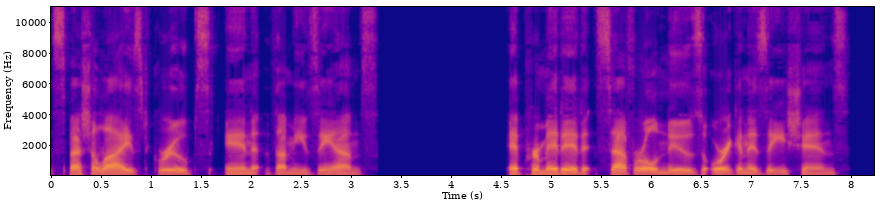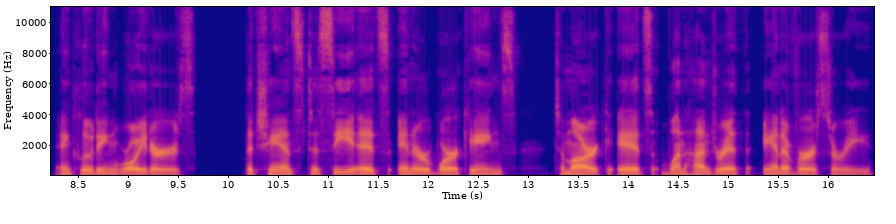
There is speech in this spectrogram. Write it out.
specialized groups in the museums. It permitted several news organizations, including Reuters, the chance to see its inner workings to mark its 100th anniversary.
